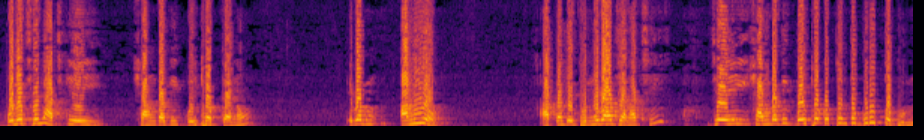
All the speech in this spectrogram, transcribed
বলেছেন আজকে এই সাংবাদিক বৈঠক কেন? এবং আমিও আপনাদের ধন্যবাদ জানাচ্ছি যে এই সাংবাদিক বৈঠক অত্যন্ত গুরুত্বপূর্ণ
